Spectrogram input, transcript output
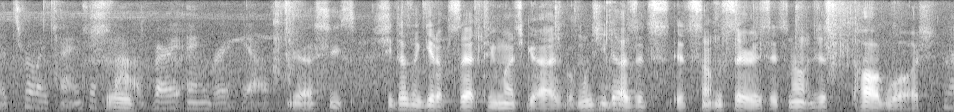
It's really changed. It's So- sad. Uh, very angry, yes. Yeah, she's she doesn't get upset too much, guys. But when she does, it's it's something serious. It's not just hogwash. No,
